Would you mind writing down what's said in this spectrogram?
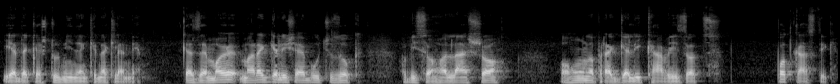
érdekes tud mindenkinek lenni. Ezzel ma, ma reggel is elbúcsúzok a viszonhallásra a hónap reggeli kávézac podcastig.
